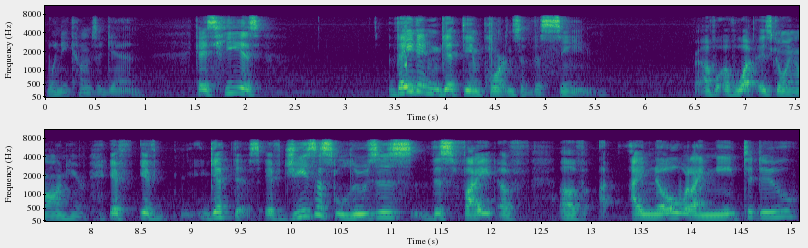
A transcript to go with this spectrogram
when he comes again. Guys, he is they didn't get the importance of this scene of, of what is going on here. If if get this. If jesus loses this fight of of i know what i need to do.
